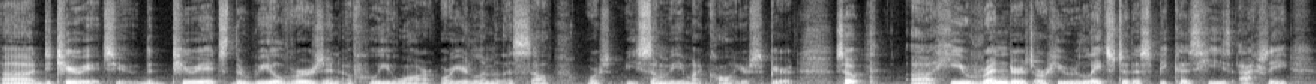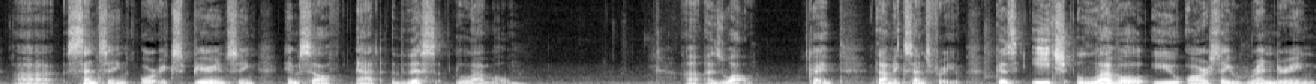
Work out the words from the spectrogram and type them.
uh, deteriorates you, deteriorates the real version of who you are or your limitless self, or some of you might call it your spirit. So uh, he renders or he relates to this because he's actually uh, sensing or experiencing himself at this level uh, as well. Okay, if that makes sense for you, because each level you are, say, rendering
